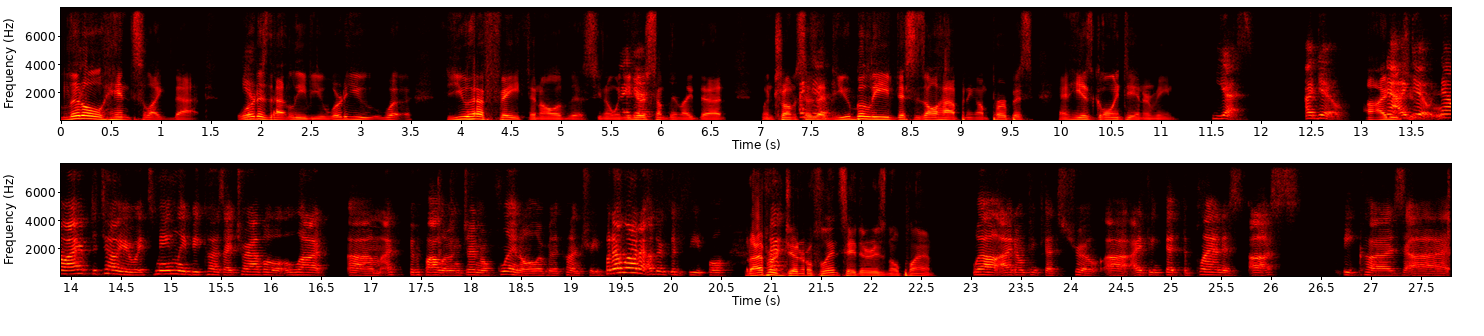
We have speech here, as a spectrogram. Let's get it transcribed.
little hints like that. Where Yeah. does that leave you? Where do you what do you have faith in all of this? You know, when I you hear do. something like that, when Trump says do. that, do you believe this is all happening on purpose and he is going to intervene? Yes, I do. I, do. I do. Now, I have to tell you, it's mainly because I travel a lot. Um, I've been following General Flynn all over the country, but a lot of other good people. But I've heard I- General Flynn say there is no plan. Well, I don't think that's true. Uh, I think that the plan is us because uh,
